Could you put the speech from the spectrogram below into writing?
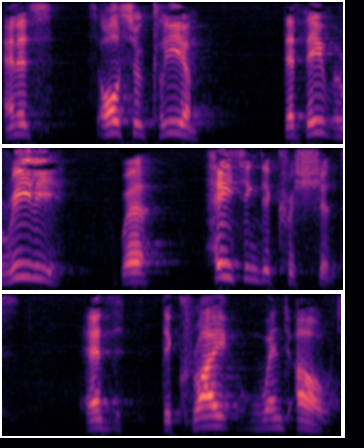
and it's, it's also clear that they really were hating the Christians. And the cry went out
